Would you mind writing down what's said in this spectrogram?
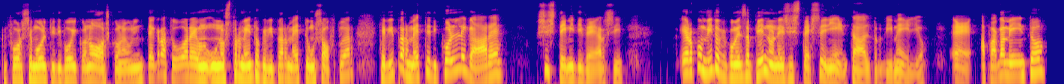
che forse molti di voi conoscono, è un integratore, un, uno strumento che vi permette, un software che vi permette di collegare sistemi diversi. Ero convinto che come Zapier non esistesse nient'altro di meglio. È a pagamento,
